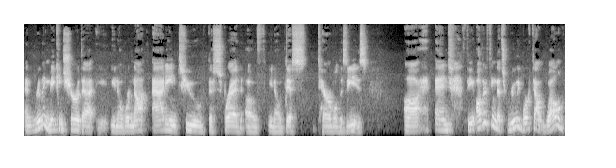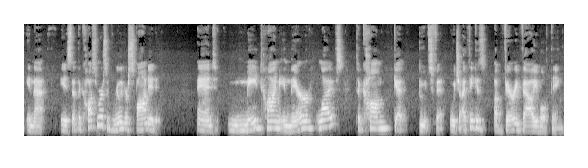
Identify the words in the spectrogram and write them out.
and really making sure that you know we're not adding to the spread of you know this terrible disease. Uh, and the other thing that's really worked out well in that is that the customers have really responded and made time in their lives to come get boots fit, which I think is a very valuable thing.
